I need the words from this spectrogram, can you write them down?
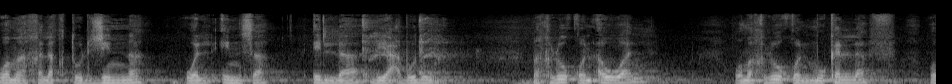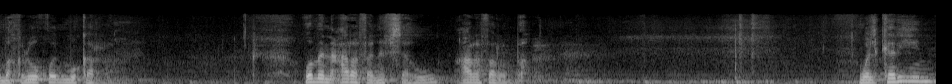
وما خلقت الجن والإنس إلا ليعبدون مخلوق أول ومخلوق مكلف ومخلوق مكرم ومن عرف نفسه عرف ربه والكريم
